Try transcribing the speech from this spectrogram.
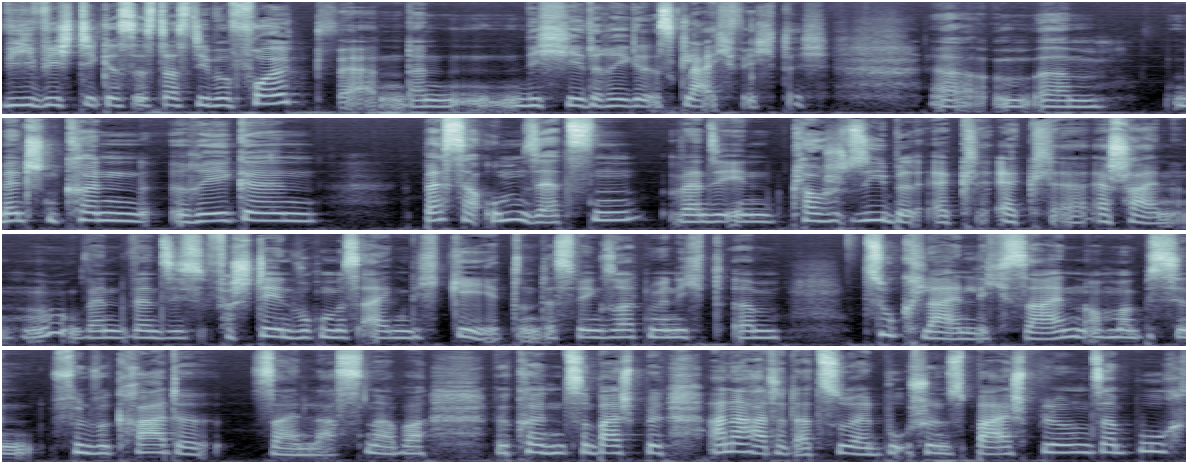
wie wichtig es ist, dass die befolgt werden. Denn nicht jede Regel ist gleich wichtig. Ja, ähm, Menschen können Regeln besser umsetzen, wenn sie ihnen plausibel erscheinen, hm? wenn, wenn sie verstehen, worum es eigentlich geht. Und deswegen sollten wir nicht ähm, zu kleinlich sein, auch mal ein bisschen fünfe gerade sein lassen. Aber wir könnten zum Beispiel, Anna hatte dazu ein schönes Beispiel in unserem Buch,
